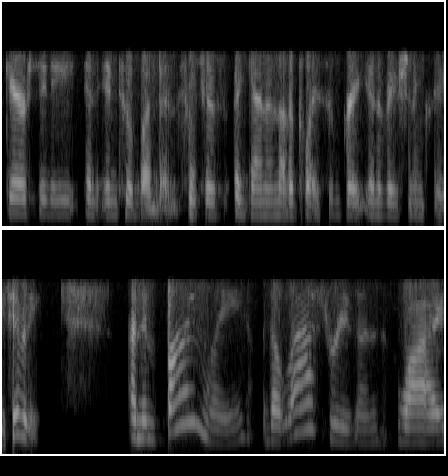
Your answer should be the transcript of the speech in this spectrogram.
scarcity and into abundance, which is, again, another place of great innovation and creativity. And then finally, the last reason why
